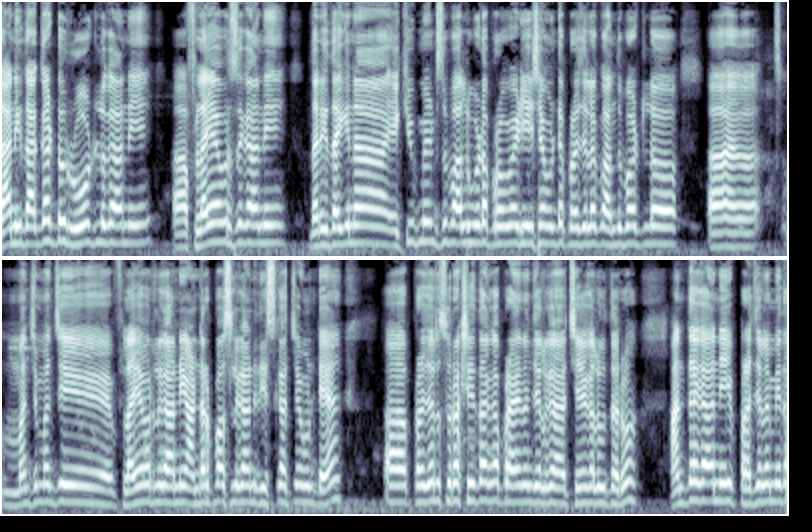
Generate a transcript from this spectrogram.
దానికి తగ్గట్టు రోడ్లు కానీ ఫ్లైఓవర్స్ కానీ దానికి తగిన ఎక్విప్మెంట్స్ వాళ్ళు కూడా ప్రొవైడ్ చేసే ఉంటే ప్రజలకు అందుబాటులో మంచి మంచి ఫ్లైఓవర్లు కానీ అండర్ పాస్లు కానీ తీసుకొచ్చే ఉంటే ప్రజలు సురక్షితంగా ప్రయాణం జరగ చేయగలుగుతారు. అంతేగాని ప్రజల మీద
